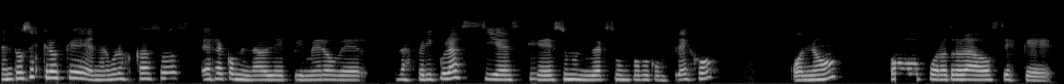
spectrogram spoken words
Entonces creo que en algunos casos es recomendable primero ver las películas si es que es un universo un poco complejo o no, o por otro lado si es que,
